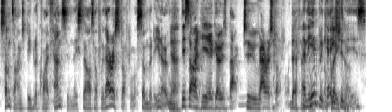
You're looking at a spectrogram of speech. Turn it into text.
Sometimes people are quite fancy and they start off with Aristotle or somebody, you know, Yeah. this idea goes back to Aristotle. Definitely. And the implication is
